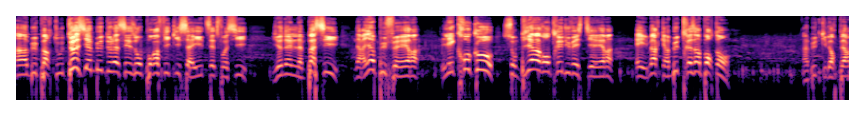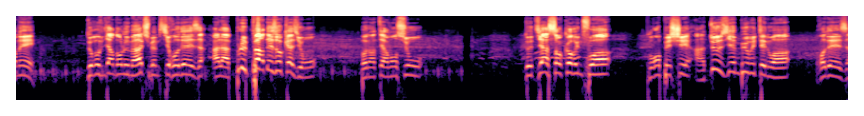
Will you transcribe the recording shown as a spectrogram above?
Un but partout. Deuxième but de la saison pour Rafiki Saïd. Cette fois-ci, Lionel Passy n'a rien pu faire. Les Crocos sont bien rentrés du vestiaire et ils marquent un but très important. Un but qui leur permet de revenir dans le match, même si Rodez a la plupart des occasions. Bonne intervention de Dias encore une fois pour empêcher un deuxième but ruténois. Rodez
